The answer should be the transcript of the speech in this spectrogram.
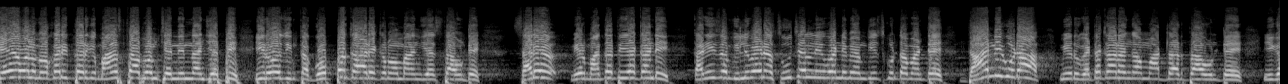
కేవలం ఒకరిద్దరికి మనస్తాపం చెందిందని చెప్పి ఈరోజు ఇంత గొప్ప కార్యక్రమం మనం చేస్తూ ఉంటే సరే మీరు మద్దతు ఇవ్వకండి కనీసం విలువైన సూచనలు ఇవ్వండి మేము తీసుకుంటామంటే దాన్ని కూడా మీరు వెటకారంగా మాట్లాడుతూ ఉంటే ఇక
